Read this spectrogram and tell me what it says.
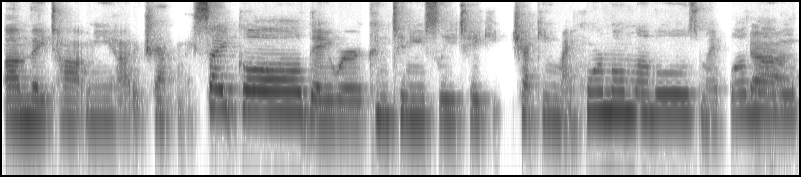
Um, they taught me how to track my cycle. They were continuously taking checking my hormone levels, my blood yeah. levels.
